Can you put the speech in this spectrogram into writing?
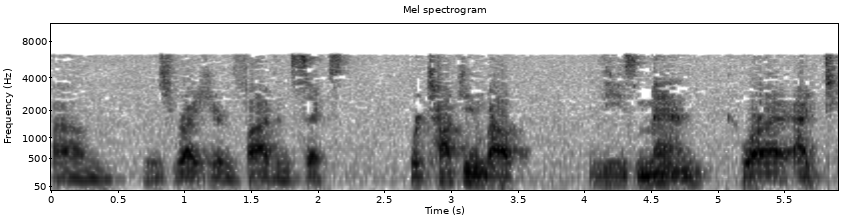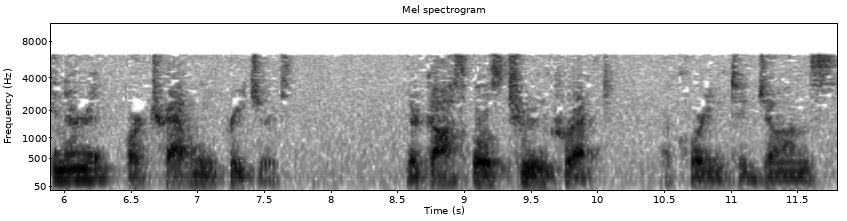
Um, is right here in five and six. We're talking about these men who are itinerant or traveling preachers. Their gospel is true and correct, according to John's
